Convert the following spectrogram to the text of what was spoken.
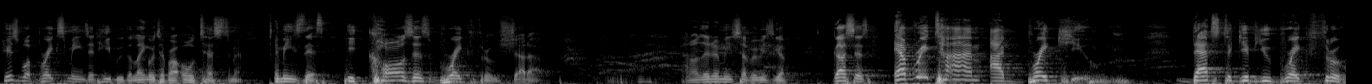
Here's what breaks means in Hebrew, the language of our Old Testament. It means this He causes breakthrough. Shut up. I don't literally mean shut up, it means go. God says, every time I break you, that's to give you breakthrough.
